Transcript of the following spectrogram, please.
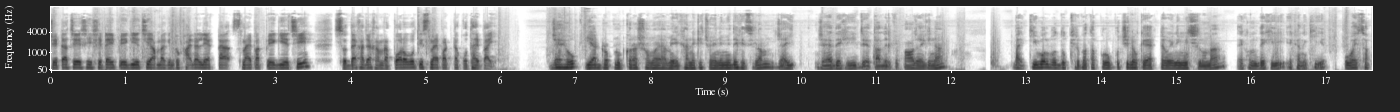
যেটা চেয়েছি সেটাই পেয়ে গিয়েছি। আমরা কিন্তু ফাইনালি একটা স্নাইপার পেয়ে গিয়েছি। সো দেখা যাক আমরা পরবর্তী স্নাইপারটা কোথায় পাই। যাই হোক, ইয়ার ড্রপ লুট করার সময় আমি এখানে কিছু এনিমি দেখেছিলাম। যাই যাই দেখি যে তাদেরকে পাওয়া যায় কিনা। ভাই, কি বলব, দুঃখের কথা পুরো পুচিনোকে একটা এনিমি ছিল না। এখন দেখি এখানে কি ও ভাই, সাপ।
